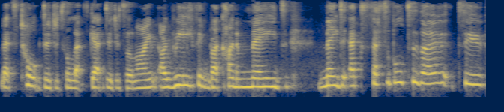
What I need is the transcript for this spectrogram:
let's talk digital, let's get digital. And I, I really think that kind of made made it accessible to those to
